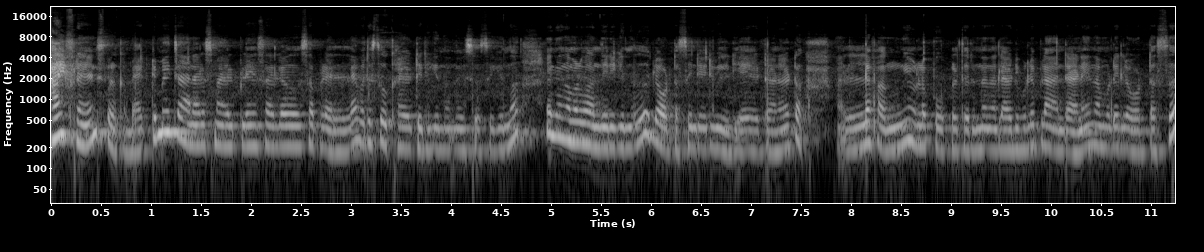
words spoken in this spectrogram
Hi friends welcome back to my channel smile place hellos അപ്പോൾ എല്ലാവരും സുഖമായിട്ടിരിക്കുന്നു എന്ന് വിശ്വസിക്കുന്നു. ഇന്ന് നമ്മൾ വന്നിരിക്കുന്നത് ലോട്ടസിന്റെ ഒരു വീഡിയോ ആയിട്ടാണ് കേട്ടോ. നല്ല ഭംഗിയുള്ള പൂക്കൾ തരുന്ന നല്ല അടിപൊളി പ്ലാന്റാണ് നമ്മുടെ ലോട്ടസ്.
